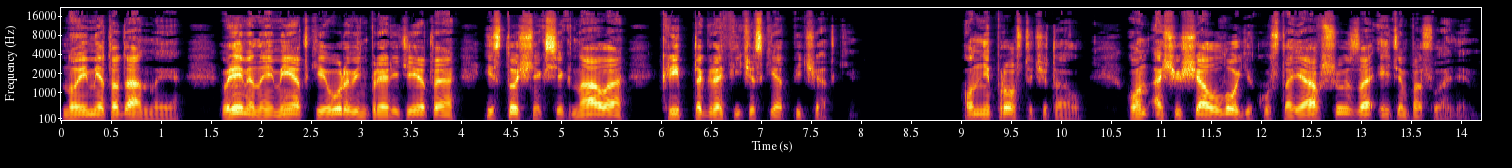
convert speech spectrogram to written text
но и метаданные, временные метки, уровень приоритета, источник сигнала, криптографические отпечатки. Он не просто читал, он ощущал логику, стоявшую за этим посланием.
